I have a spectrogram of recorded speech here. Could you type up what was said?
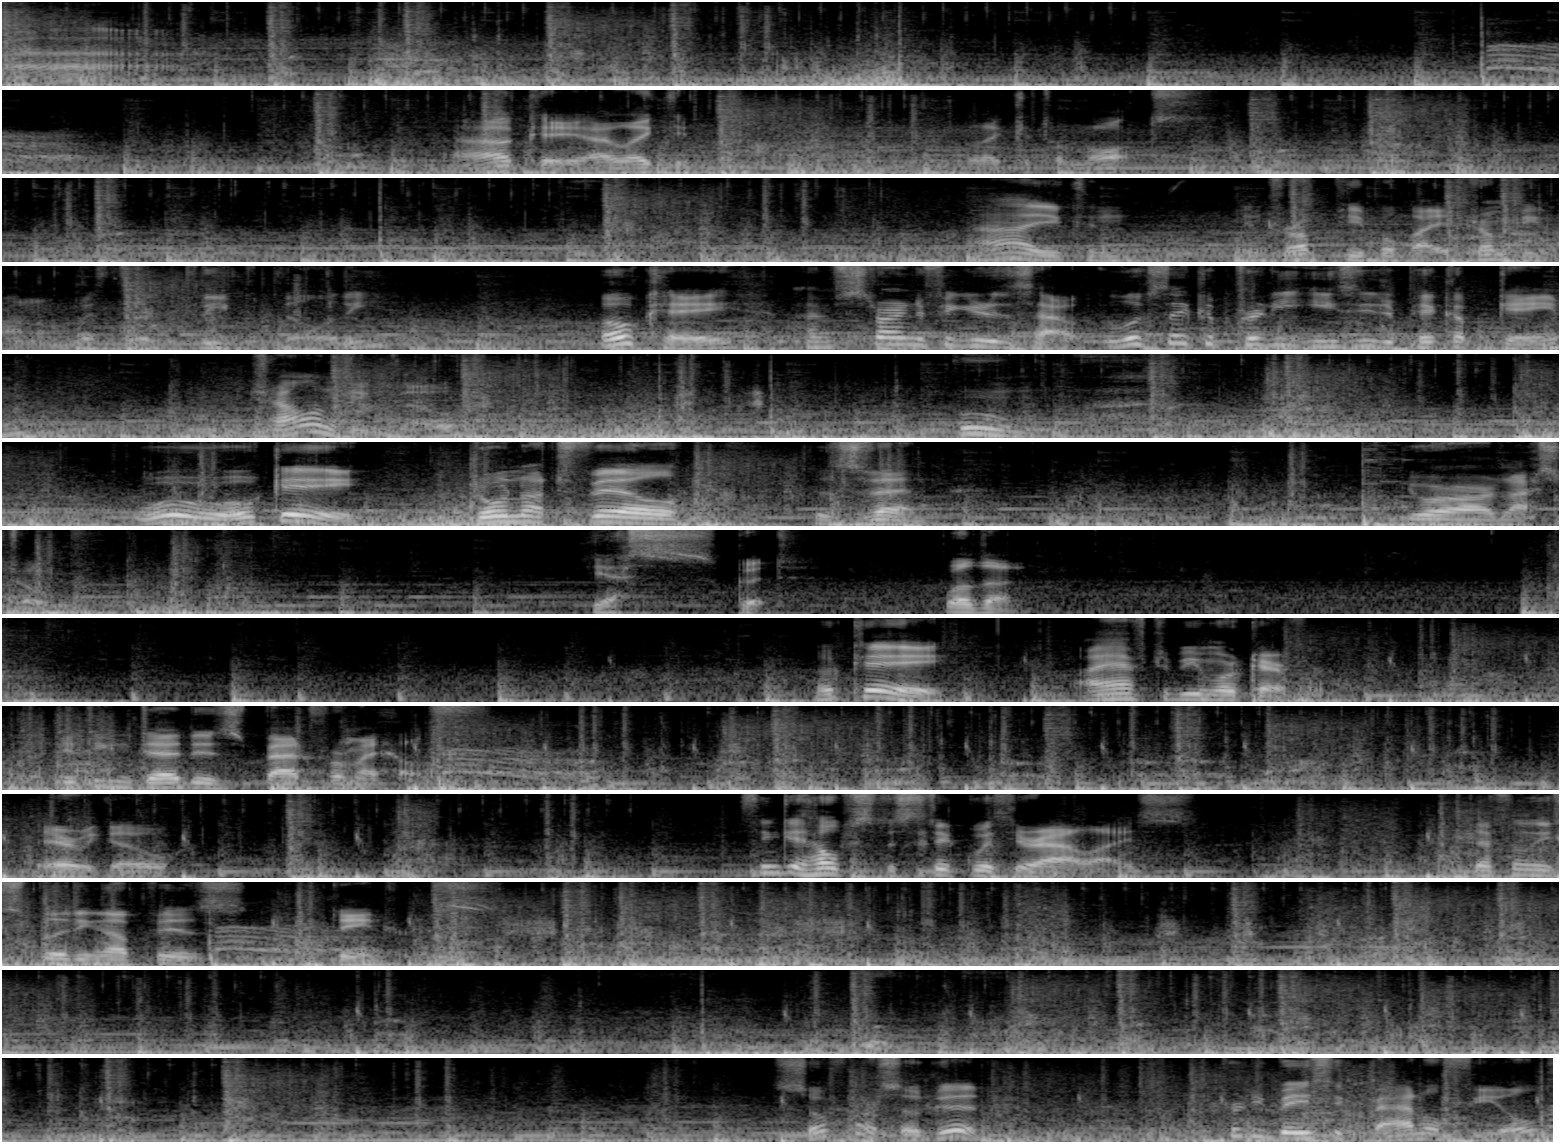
Ah. Okay, I like it. I like it a lot. Ah, you can interrupt people by jumping on them with their leap ability. Okay, I'm starting to figure this out. It looks like a pretty easy to pick up game. Challenging though. Boom. Whoa, okay. Do not fail, Sven. You are our last hope. Yes, good. Well done. Okay, I have to be more careful. Hitting dead is bad for my health. There we go. I think it helps to stick with your allies. Definitely splitting up is dangerous. So far, so good. Pretty basic battlefield.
